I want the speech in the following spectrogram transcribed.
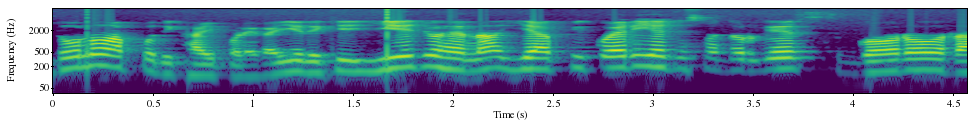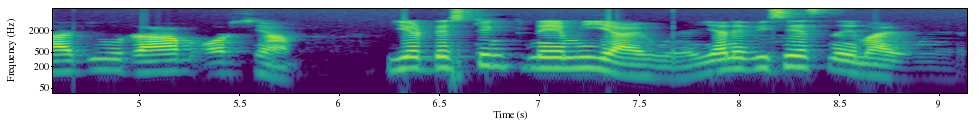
दोनों आपको दिखाई पड़ेगा। ये देखिए, ये जो है ना, ये आपकी क्वेरी है जिसमें दुर्गेश, गौरव, राजू, राम और श्याम, ये डिस्टिंक्ट नेम ही आए हुए हैं, यानी विशेष नेम आए हुए हैं।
